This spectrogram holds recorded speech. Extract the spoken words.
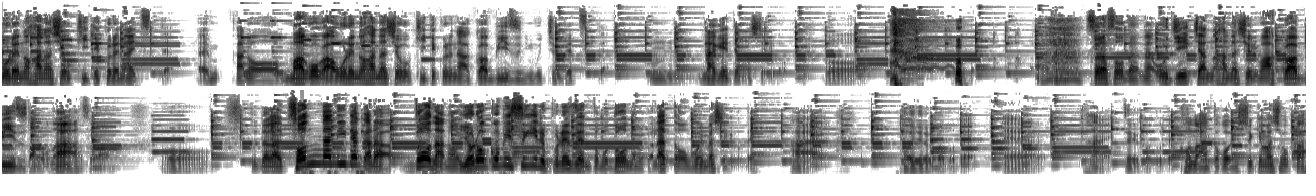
俺の話を聞いてくれないっつって。え、あの、孫が俺の話を聞いてくれないアクアビーズに夢中でっつって。うん、嘆いてましたけど。うん そりゃそうだよね。おじいちゃんの話よりもアクアビーズだろうな、そら。だから、そんなに、だから、どうなの？喜びすぎるプレゼントもどうなのかなと思いましたけどね。はい。ということで、ね。はい。ということで、こんなとこにしときましょうか。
